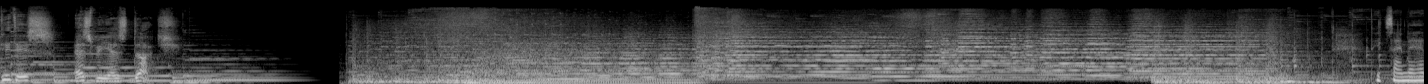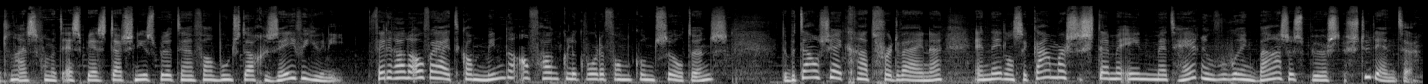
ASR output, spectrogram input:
Dit is SBS Dutch. Dit zijn de headlines van het SBS Dutch nieuwsbulletin van woensdag 7 juni. Federale overheid kan minder afhankelijk worden van consultants. De betaalcheck gaat verdwijnen en Nederlandse kamers stemmen in met herinvoering basisbeurs studenten.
